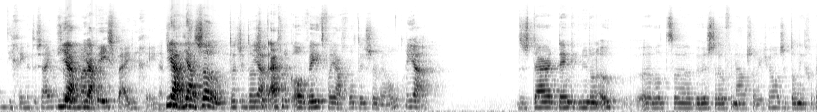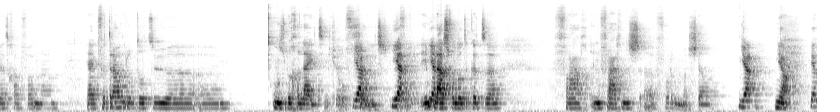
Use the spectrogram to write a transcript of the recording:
diegene te zijn of zo, Ja, maar ja. wees bij diegene. Ja, ja, zo. Dat je, dat je het eigenlijk al weet van ja, God is er wel. Ja, Dus daar denk ik nu dan ook eh, wat eh, bewuster over na of zo, weet je wel. Als ik dan in gebed ga van, ja, ik vertrouw erop dat u eh, ehm, ons begeleidt, weet je, of Ja. zoiets. Ja. In Ja. plaats van dat ik het eh, vraag, in een vragende eh, vorm eh, stel. ja. Ja. Ja,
